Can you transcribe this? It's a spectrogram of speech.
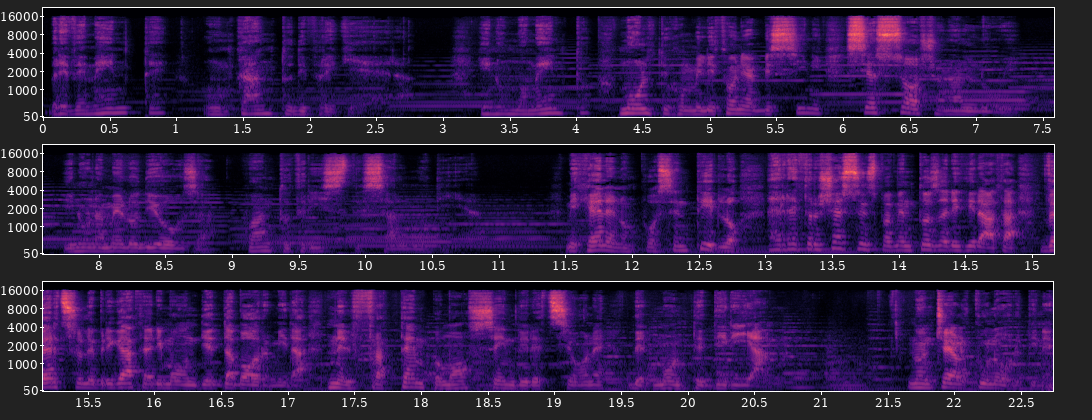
brevemente un canto di preghiera. In un momento molti commilitoni abissini si associano a lui in una melodiosa quanto triste salmodia. Michele non può sentirlo, è retrocesso in spaventosa ritirata verso le brigate Arimondi e da Bormida, nel frattempo mosse in direzione del monte di Riam non c'è alcun ordine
